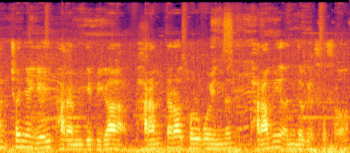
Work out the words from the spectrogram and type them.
3천여 개의 바람개비가 바람 따라 돌고 있는 바람의 언덕에 서서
